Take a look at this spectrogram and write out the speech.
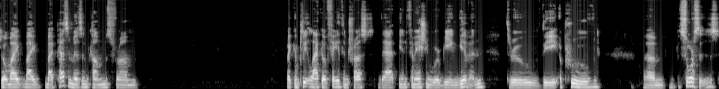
so my my my pessimism comes from my complete lack of faith and trust that the information we're being given through the approved um, sources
